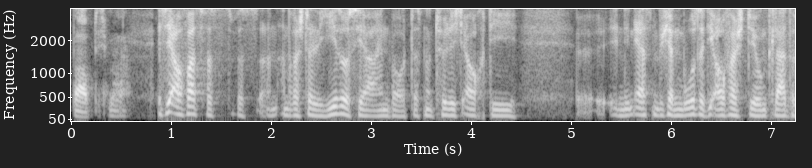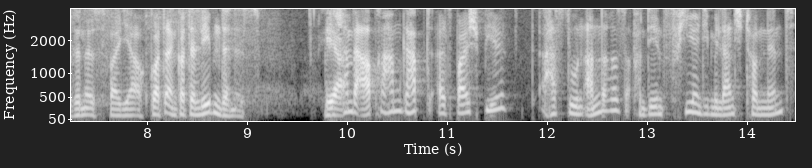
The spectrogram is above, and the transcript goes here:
behaupte ich mal. Ist ja auch was, was, was an anderer Stelle Jesus hier einbaut, dass natürlich auch die, äh, in den ersten Büchern Mose die Auferstehung klar drin ist, weil ja auch Gott ein Gott der Lebenden ist. Ja. Jetzt haben wir Abraham gehabt als Beispiel. Hast du ein anderes von den vielen, die Melanchthon nennt,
